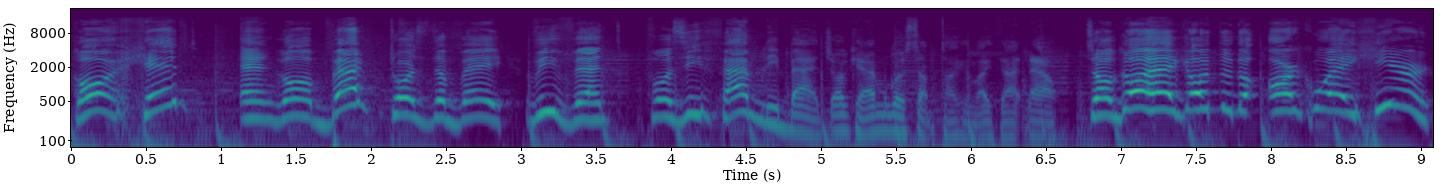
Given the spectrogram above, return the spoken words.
Go ahead and go back towards the way we went for the family badge. Okay, I'm going to stop talking like that now. So go ahead, go through the archway here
